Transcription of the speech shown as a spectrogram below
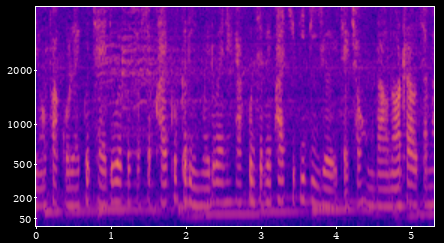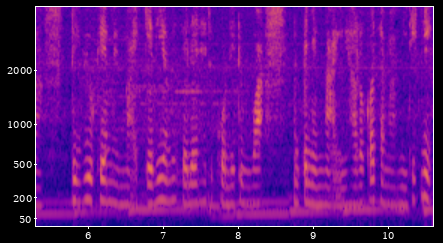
เนาะฝากกดไลค์ กดแชร์ด้วยกด subscribe กดกระดิ่งไว้ด้วยนะคะ คุณจะไม่พลาดคลิปที่ดีเลย จากช่องของเราเนาะ เราจะมารีวิวเกมใหม่ๆ เกมที่ยังไม่เคยเล่นให้ทุกคนได้ดูว่า มันเป็นยังไงนะคะ แล้วก็จะมามีเทคนิค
